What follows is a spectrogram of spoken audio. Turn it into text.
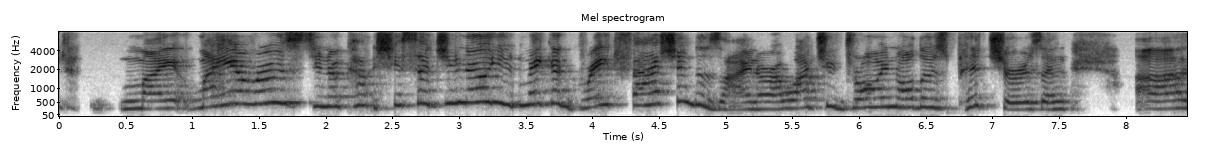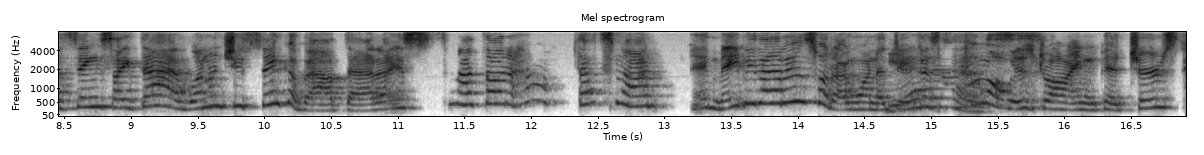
my my aunt Rose, you know, she said, you know, you'd make a great fashion designer. I watch you drawing all those pictures and uh, things like that. Why don't you think about that? I, I thought, oh, that's not. Maybe that is what I want to do because. I'm always drawing pictures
